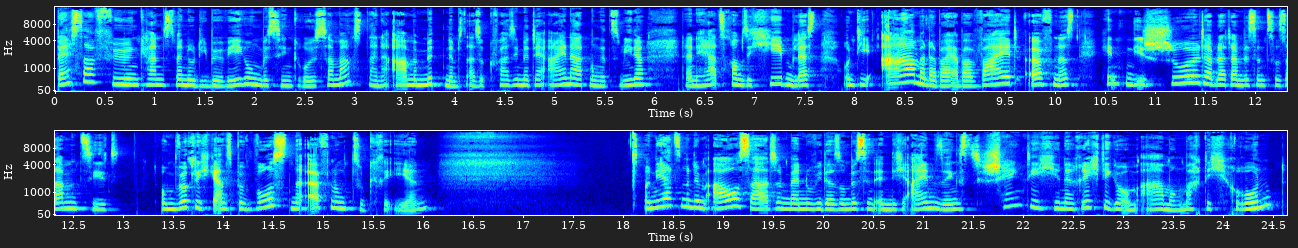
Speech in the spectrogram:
besser fühlen kannst, wenn du die Bewegung ein bisschen größer machst, deine Arme mitnimmst, also quasi mit der Einatmung jetzt wieder dein Herzraum sich heben lässt und die Arme dabei aber weit öffnest, hinten die Schulterblätter ein bisschen zusammenziehst, um wirklich ganz bewusst eine Öffnung zu kreieren. Und jetzt mit dem Ausatmen, wenn du wieder so ein bisschen in dich einsinkst, schenk dir hier eine richtige Umarmung. Mach dich rund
